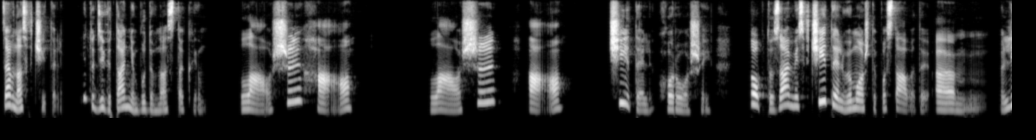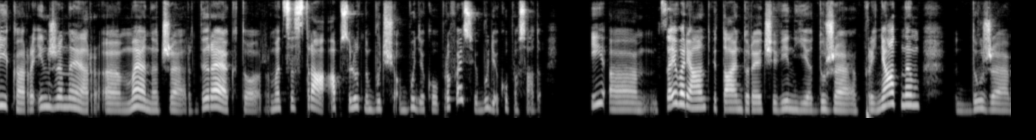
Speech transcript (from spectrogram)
Це в нас вчитель. І тоді вітання буде в нас таким: Лаоши хао. Лаоши хао. Вчитель хороший. Тобто замість вчитель ви можете поставити ем, лікар, інженер, е, менеджер, директор, медсестра, абсолютно будь-що, будь-яку професію, будь-яку посаду. І ем, цей варіант вітань, до речі, він є дуже прийнятним, дуже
